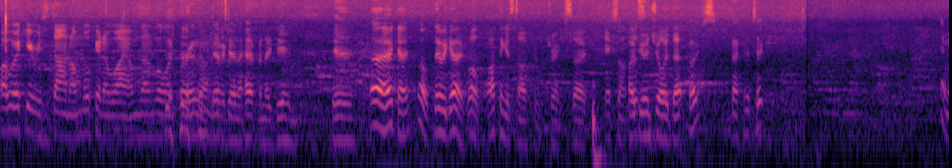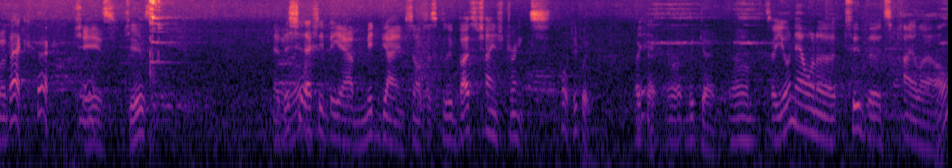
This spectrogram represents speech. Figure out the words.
my work here is done. I'm walking away. I'm number one forever. Never going to happen again. Yeah. Oh, okay. Well, there we go. Well, I think it's time for a drink. So Excellent. hope you enjoyed that, folks. Back in a tick. And we're back. Back. Cheers. Cheers. Now this should actually be our mid-game synopsis because we both changed drinks. Oh, did we? Okay. All right. Mid game. Um, So you're now on a Two Birds Pale Ale.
